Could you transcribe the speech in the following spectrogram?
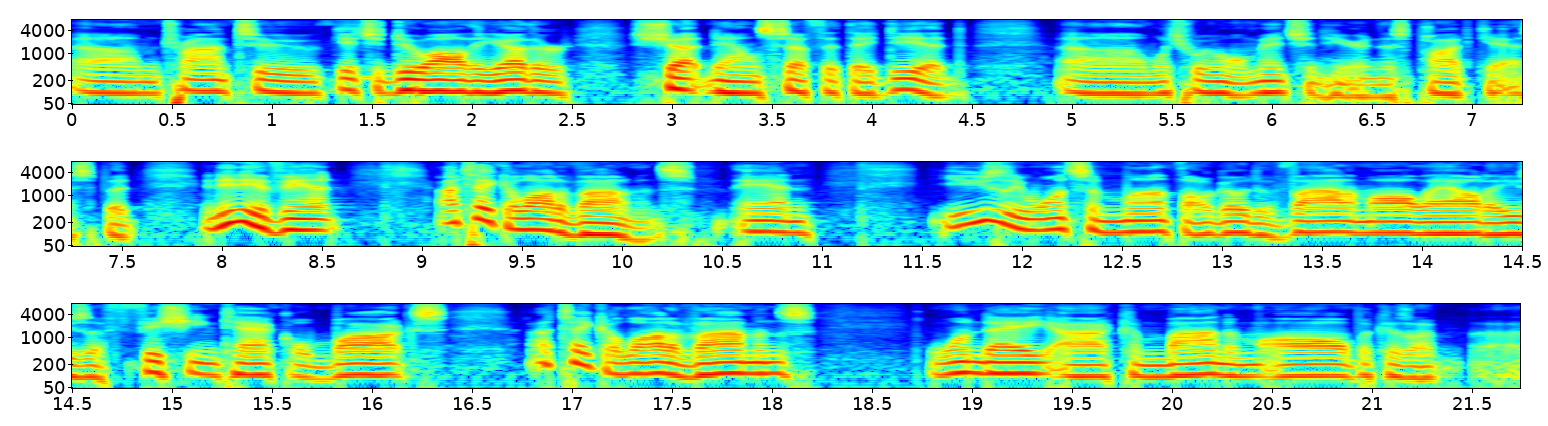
um, trying to get you to do all the other shutdown stuff that they did, um, which we won't mention here in this podcast. But in any event, I take a lot of vitamins, and usually once a month I'll go to Vitamin All Out. I use a fishing tackle box. I take a lot of vitamins. One day I combined them all because I uh,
